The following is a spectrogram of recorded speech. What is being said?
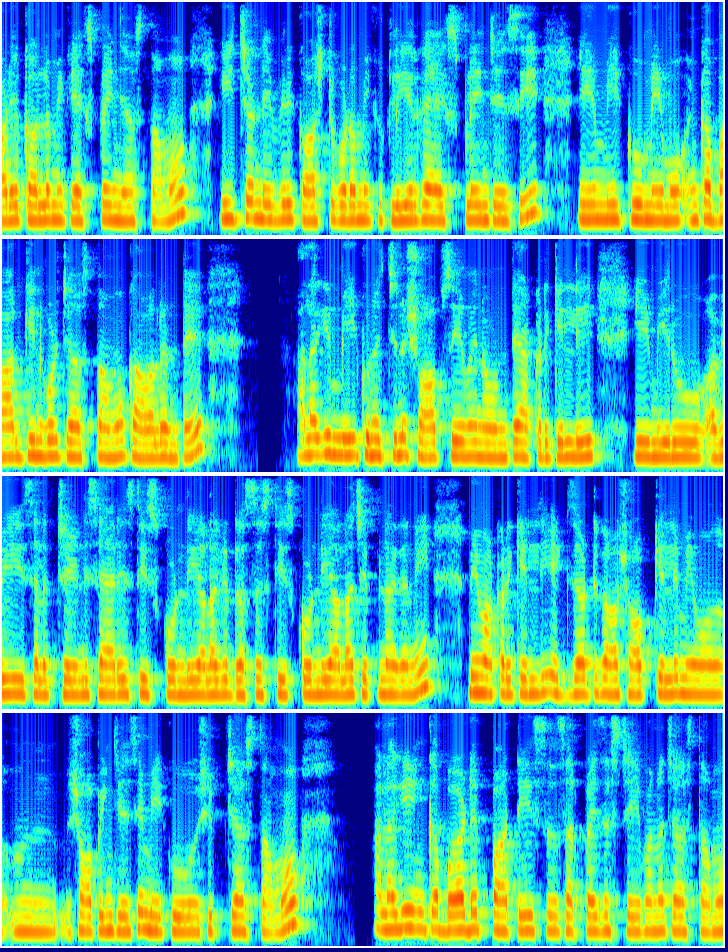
ఆడియో కాల్లో మీకు ఎక్స్ప్లెయిన్ చేస్తాము. ఈచ్ అండ్ ఎవ్రీ కాస్ట్ కూడా మీకు క్లియర్గా ఎక్స్ప్లెయిన్ చేసి మీకు మేము ఇంకా బార్గెన్ కూడా చేస్తాము కావాలంటే. అలాగే మీకు నచ్చిన షాప్స్ ఏమైనా ఉంటే అక్కడికి వెళ్ళి ఈ మీరు అవి సెలెక్ట్ చేయండి శారీస్ తీసుకోండి అలాగే డ్రెస్సెస్ తీసుకోండి అలా చెప్పినా కానీ మేము అక్కడికి వెళ్ళి ఎగ్జాక్ట్గా ఆ షాప్కి వెళ్ళి మేము షాపింగ్ చేసి మీకు షిప్ చేస్తాము. అలాగే ఇంకా బర్త్డే పార్టీస్ సర్ప్రైజెస్ చేయమన్నా చేస్తాము.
